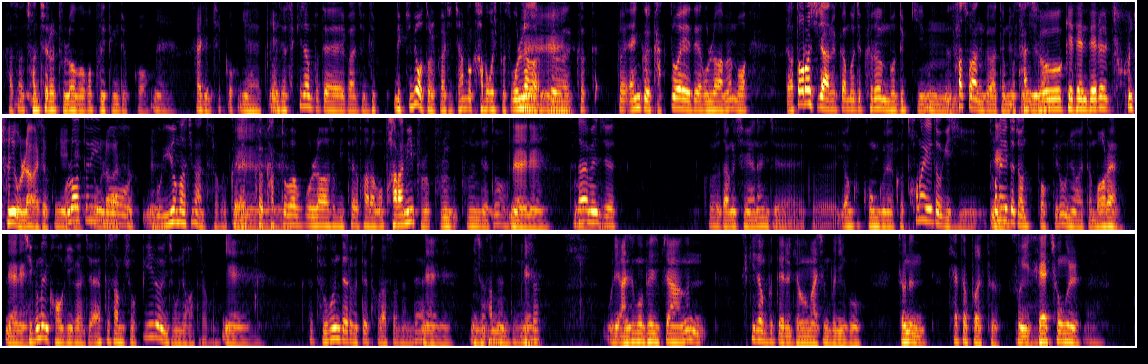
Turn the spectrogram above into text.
가서 전체를 둘러보고 브리핑 듣고 네, 사진 찍고. 예, 그 이제 스키장 부대가 느, 느낌이 어떨까 진짜 한번 가보고 싶었어. 올라가 네, 그, 그, 그 앵글 각도에 대해 올라가면 뭐 내가 떨어지지 않을까 뭐 이제 그런 뭐 느낌 음. 그 사소한 그 같은 뭐 단순 이렇게 된 데를 천천히 올라가셨군요. 올라왔더니. 뭐, 뭐 위험하지가 않더라고요. 그, 네. 그 각도가 올라와서 밑에를 바라보고 바람이 부르, 부르, 부는데도 네, 네. 그 다음에 이제 그 당시에는 이제 그 영국 공군의 그 토네이도 기지, 토네이도 전폭기를 운영했던 머렌. 네네. 지금은 거기가 이제 F-35B를 이제 운영하더라고요. 예. 그래서 두 군데를 그때 돌았었는데 네네. 2003년도에. 그래서 네. 우리 안승범 편집장은 스키 점프 때를 경험하신 분이고 저는 캐터펄트 네. 소위 새총을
